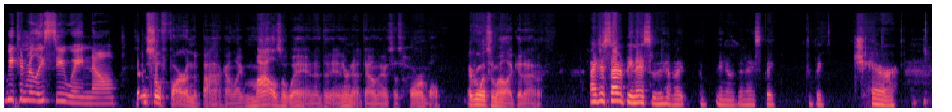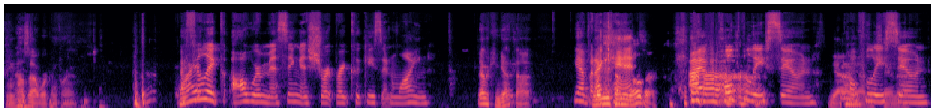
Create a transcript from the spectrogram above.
we can really see Wayne now. I'm so far in the back. I'm like miles away, and then the internet down there is just horrible. Every once in a while, I get out. I just thought it'd be nice if we have like the, you know the nice big the big chair. And how's that working for you? Why? I feel like all we're missing is shortbread cookies and wine. Yeah, we can get that. Yeah, but when I are you coming can't. over? I hopefully soon. Yeah. I hopefully understand that. soon.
